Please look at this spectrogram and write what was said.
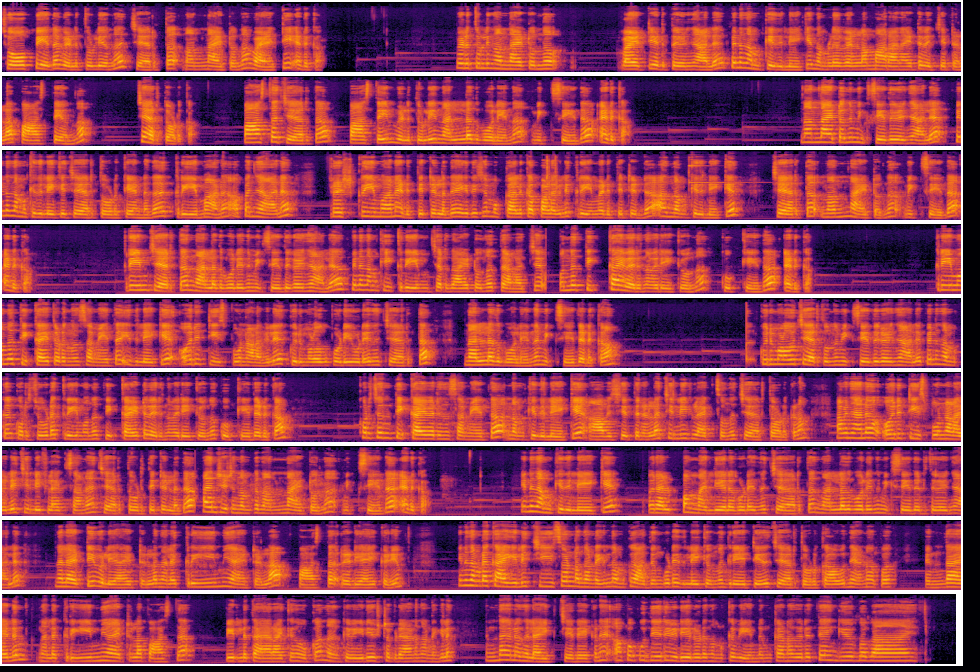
ചോപ്പ് ചെയ്ത വെളുത്തുള്ളി ഒന്ന് ചേർത്ത് നന്നായിട്ടൊന്ന് വഴറ്റി എടുക്കാം. വെളുത്തുള്ളി നന്നായിട്ടൊന്ന് വഴറ്റി എടുത്തു കഴിഞ്ഞാൽ പിന്നെ നമുക്ക് ഇതിലേക്ക് നമ്മൾ വെള്ളം മാറാനായിട്ട് വെച്ചിട്ടുള്ള പാസ്തയൊന്ന് ചേർത്ത് കൊടുക്കാം. പാസ്ത ചേർത്ത് പാസ്തയും വെളുത്തുള്ളിയും നല്ലതുപോലെ ഒന്ന് മിക്സ് ചെയ്ത് എടുക്കാം. നന്നായിട്ടൊന്ന് മിക്സ് ചെയ്ത് കഴിഞ്ഞാൽ പിന്നെ നമുക്കിതിലേക്ക് ചേർത്ത് കൊടുക്കേണ്ടത് ക്രീമാണ് അപ്പം ഞാൻ ഫ്രഷ് ക്രീമാണ് എടുത്തിട്ടുള്ളത്. ഏകദേശം മുക്കാൽ കപ്പ് അളവിൽ ക്രീം എടുത്തിട്ടുണ്ട്. അത് നമുക്കിതിലേക്ക് ചേർത്ത് നന്നായിട്ടൊന്ന് മിക്സ് ചെയ്ത് എടുക്കാം. ക്രീം ചേർത്ത് നല്ലതുപോലെ ഒന്ന് മിക്സ് ചെയ്ത് കഴിഞ്ഞാൽ പിന്നെ നമുക്ക് ഈ ക്രീം ചെറുതായിട്ടൊന്ന് തിളച്ച് ഒന്ന് തിക്കായി വരുന്നവരേക്കും ഒന്ന് കുക്ക് ചെയ്ത് എടുക്കാം. ക്രീം ഒന്ന് തിക്കായി തുടങ്ങുന്ന സമയത്ത് ഇതിലേക്ക് ഒരു ടീസ്പൂൺ അളവിൽ കുരുമുളക് പൊടി കൂടെ ഒന്ന് ചേർത്ത് നല്ലതുപോലെ ഒന്ന് മിക്സ് ചെയ്തെടുക്കാം. കുരുമുളക് ചേർത്തൊന്ന് മിക്സ് ചെയ്ത് കഴിഞ്ഞാൽ പിന്നെ നമുക്ക് കുറച്ചുകൂടെ ക്രീം ഒന്ന് തിക്കായിട്ട് വരുന്നവരേക്കും ഒന്ന് കുക്ക് ചെയ്തെടുക്കാം. കുറച്ചൊന്ന് തിക്കായി വരുന്ന സമയത്ത് നമുക്കിതിലേക്ക് ആവശ്യത്തിനുള്ള ചില്ലി ഫ്ലേക്സ് ഒന്ന് ചേർത്ത് കൊടുക്കണം. അപ്പോൾ ഞാൻ ഒരു ടീസ്പൂൺ അളവിൽ ചില്ലി ഫ്ലേക്സ് ആണ് ചേർത്ത് കൊടുത്തിട്ടുള്ളത്. അതിനുശേഷം നമുക്ക് നന്നായിട്ടൊന്ന് മിക്സ് ചെയ്ത് എടുക്കാം. ഇനി നമുക്കിതിലേക്ക് ഒരല്പം മല്ലിയില കൂടെ ഒന്ന് ചേർത്ത് നല്ലതുപോലെ ഒന്ന് മിക്സ് ചെയ്തെടുത്തു കഴിഞ്ഞാൽ നല്ല അടിപൊളിയായിട്ടുള്ള നല്ല ക്രീമി ആയിട്ടുള്ള പാസ്ത റെഡിയായി കഴിയും. ഇനി നമ്മുടെ കയ്യിൽ ചീസ് ഉണ്ടെന്നുണ്ടെങ്കിൽ നമുക്ക് അതും കൂടെ ഇതിലേക്ക് ഒന്ന് ഗ്രേറ്റ് ചെയ്ത് ചേർത്ത് കൊടുക്കാവുന്നതാണ്. അപ്പോൾ എന്തായാലും നല്ല ക്രീമി ആയിട്ടുള്ള പാസ്ത വീട്ടിൽ തയ്യാറാക്കി നോക്കുക. നിങ്ങൾക്ക് വീഡിയോ ഇഷ്ടപ്പെടുകയാണെന്നുണ്ടെങ്കിൽ എന്തായാലും ഒന്ന് ലൈക്ക് ചെയ്തേക്കണേ. അപ്പോൾ പുതിയൊരു വീഡിയോയിലൂടെ നമുക്ക് വീണ്ടും കാണാതെ താങ്ക് യു ബൈ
